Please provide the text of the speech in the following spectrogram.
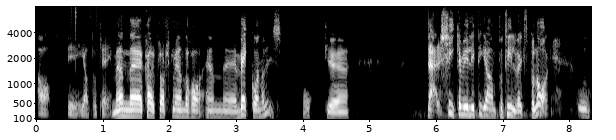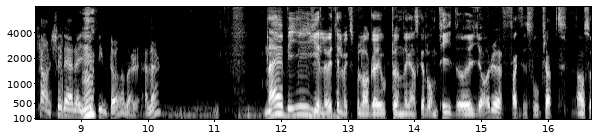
ja, det är helt okej. Men eh, självklart ska vi ändå ha en eh, veckoanalys. Och eh, där kikar vi lite grann på tillväxtbolag. Och kanske det racet inte är över, eller? Nej, vi gillar ju tillväxtbolag och har gjort det under ganska lång tid och gör det faktiskt fortsatt. Alltså,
